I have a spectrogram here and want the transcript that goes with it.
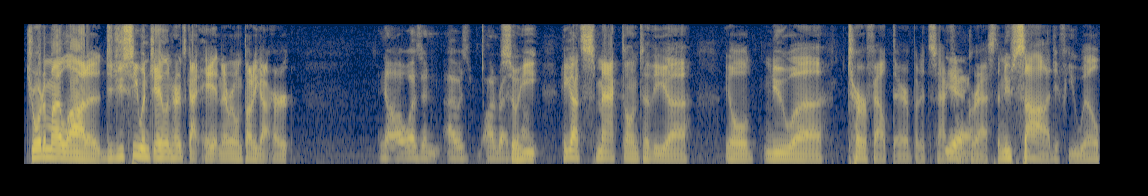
Jordan Mailata. Did you see when Jalen Hurts got hit and everyone thought he got hurt? No, it wasn't. I was on red. so Zone. he he got smacked onto the uh, the old new uh, turf out there, but it's actual Yeah. grass, the new sod, if you will.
